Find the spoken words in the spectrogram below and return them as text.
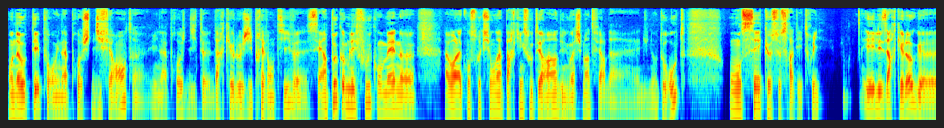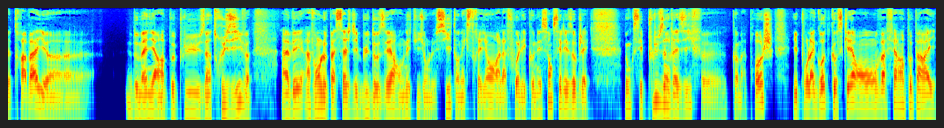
on a opté pour une approche différente, une approche dite d'archéologie préventive. C'est un peu comme les fouilles qu'on mène euh, avant la construction d'un parking souterrain, d'une watchmain de fer d'une autoroute. On sait que ce sera détruit. Et les archéologues euh, travaillent euh, de manière un peu plus intrusive avant le passage des bulldozers en étudiant le site, en extrayant à la fois les connaissances et les objets. Donc c'est plus invasif euh, comme approche. Et pour la grotte Cosquer, on va faire un peu pareil.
